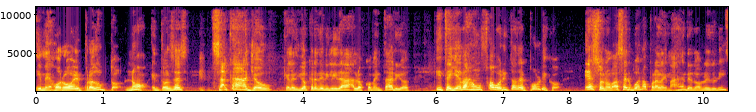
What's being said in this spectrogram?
y mejoró el producto. No, entonces saca a Joe, que le dio credibilidad a los comentarios, y te llevas a un favorito del público. Eso no va a ser bueno para la imagen de WWE.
